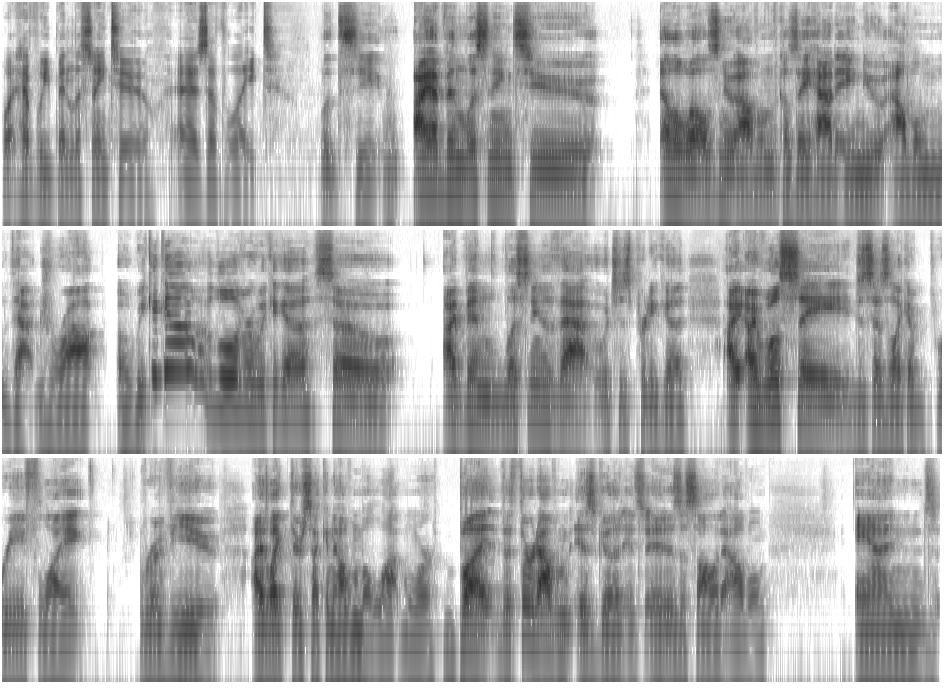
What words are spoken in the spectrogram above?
what have we been listening to as of late? Let's see. I have been listening to LOL's new album because they had a new album that dropped a week ago, a little over a week ago. So I've been listening to that, which is pretty good. I, I will say, just as like a brief like review, I like their second album a lot more. But the third album is good. It's it is a solid album. and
